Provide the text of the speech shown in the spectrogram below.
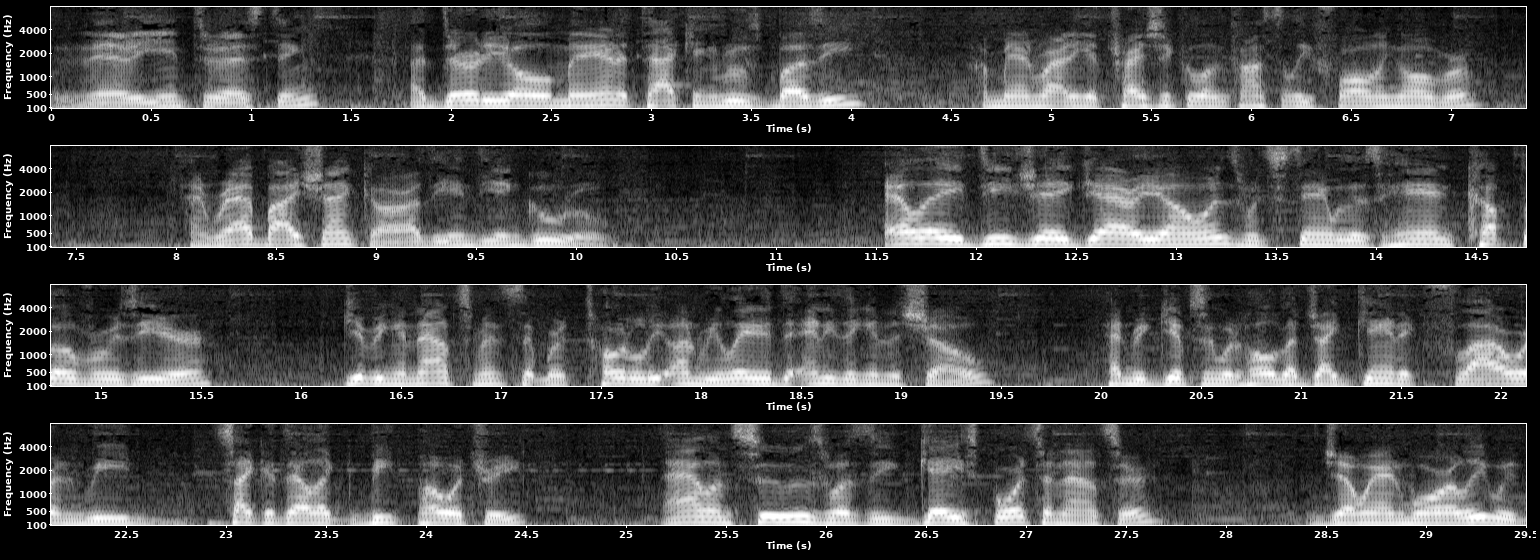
very interesting, a dirty old man attacking Ruth Buzzi, a man riding a tricycle and constantly falling over, and Rabbi Shankar, the Indian guru. LA DJ Gary Owens would stand with his hand cupped over his ear, giving announcements that were totally unrelated to anything in the show. Henry Gibson would hold a gigantic flower and read psychedelic beat poetry. Alan Sues was the gay sports announcer. Jo Anne Worley would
